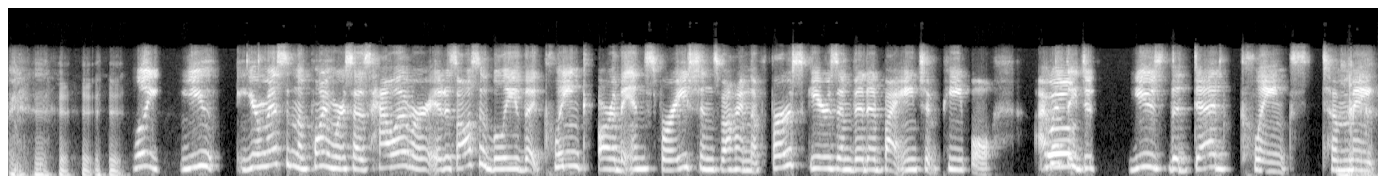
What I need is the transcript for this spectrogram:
Well, you you're missing the point where it says, however, it is also believed that Klink are the inspirations behind the first gears invented by ancient people. I Well- bet they just used the dead Klinks to make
